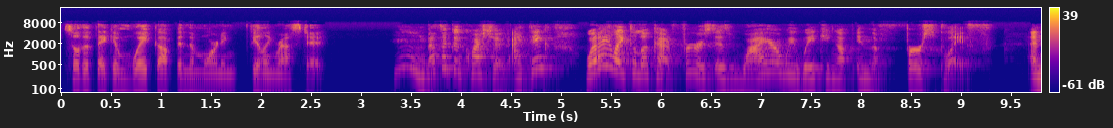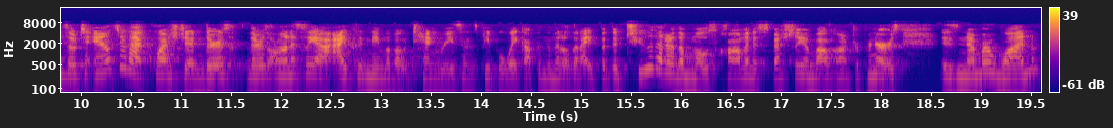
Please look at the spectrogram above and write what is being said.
so that they can wake up in the morning feeling rested? Hmm, that's a good question. I think what I like to look at first is why are we waking up in the first place? And so to answer that question, there's there's honestly I could name about 10 reasons people wake up in the middle of the night, but the two that are the most common, especially among entrepreneurs, is number 1,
